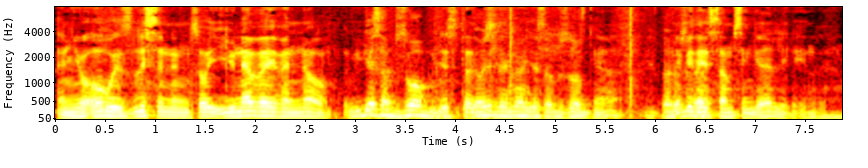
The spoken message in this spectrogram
and you're always listening, so you never even know. You just absorb. You just don't even know. You just absorb. yeah. Maybe stuff. there's some Singeli in there.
